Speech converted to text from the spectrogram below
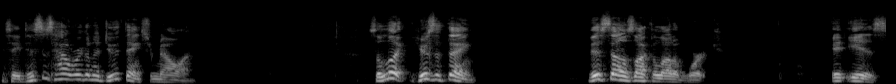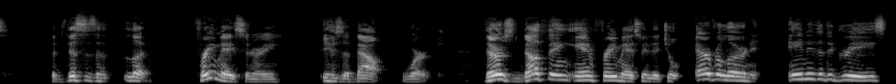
And say, this is how we're going to do things from now on. So look, here's the thing. This sounds like a lot of work. It is. But this is a look, Freemasonry is about work. There's nothing in Freemasonry that you'll ever learn in any of the degrees,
